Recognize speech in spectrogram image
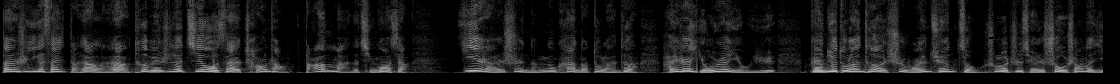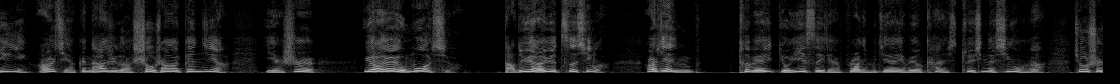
但是一个赛季打下来啊，特别是在季后赛场场打满的情况下，依然是能够看到杜兰特还是游刃有余，感觉杜兰特是完全走出了之前受伤的阴影，而且跟他这个受伤的跟进啊，也是越来越有默契了，打得越来越自信了，而且。特别有意思一点，不知道你们今天有没有看最新的新闻啊？就是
